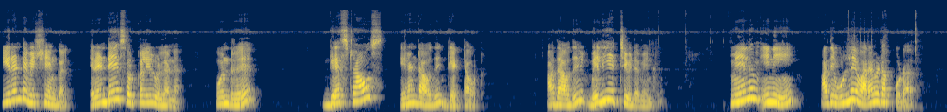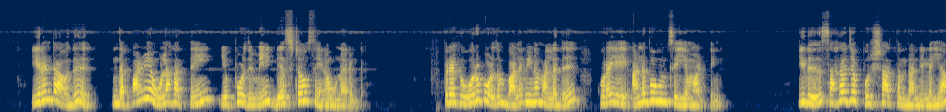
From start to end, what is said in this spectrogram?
இரண்டு விஷயங்கள் இரண்டே சொற்களில் உள்ளன. ஒன்று கெஸ்ட் ஹவுஸ் இரண்டாவது கெட் அவுட். அதாவது வெளியேற்றிவிட வேண்டும். மேலும் இனி அதை உள்ளே வரவிடக்கூடாது இரண்டாவது இந்த பழைய உலகத்தை எப்பொழுதுமே கெஸ்ட் ஹவுஸ் என உணருங்கள். பிறகு ஒருபொழுதும் பலவீனம் அல்லது குறையை அனுபவம் செய்ய மாட்டேன். இது சகஜ புருஷார்த்தம் தான் இல்லையா?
